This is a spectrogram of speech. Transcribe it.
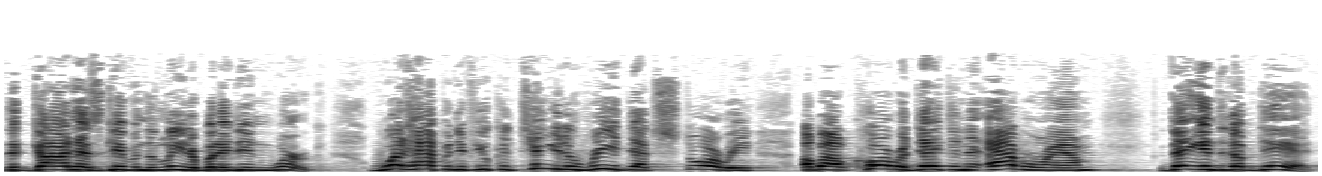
that God has given the leader, but it didn't work. What happened if you continue to read that story about Korah, Dathan, and Abiram? They ended up dead.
